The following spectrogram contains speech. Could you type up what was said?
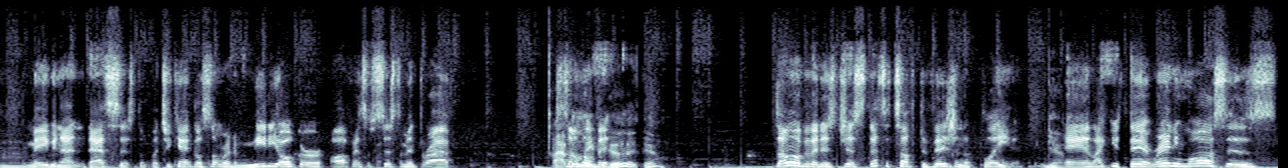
Mm-hmm. maybe not in that system, but you can't go somewhere in a mediocre offensive system and thrive. I Some believe of you it- could. Yeah. some of it is just that's a tough division to play in. Yeah. And like you said, Randy Moss is,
